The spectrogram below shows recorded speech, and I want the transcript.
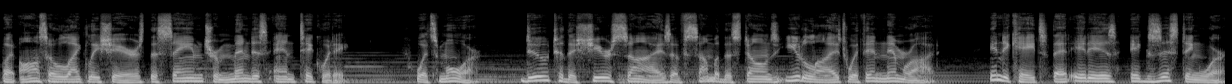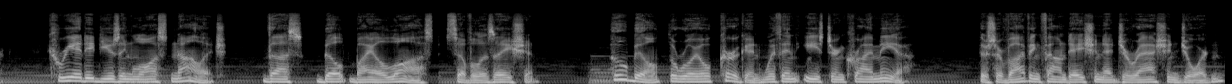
but also likely shares the same tremendous antiquity. What's more, due to the sheer size of some of the stones utilized within Nimrod, indicates that it is existing work, created using lost knowledge, thus built by a lost civilization. Who built the Royal Kurgan within eastern Crimea? The surviving foundation at Jerash in Jordan?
